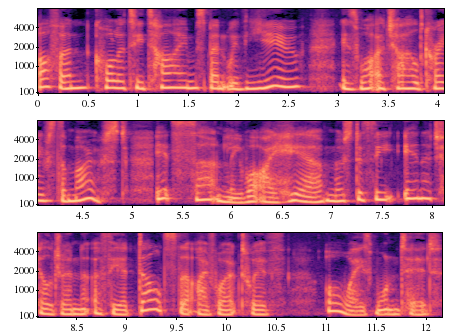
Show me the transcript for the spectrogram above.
Often, quality time spent with you is what a child craves the most. It's certainly what I hear most of the inner children of the adults that I've worked with always wanted.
